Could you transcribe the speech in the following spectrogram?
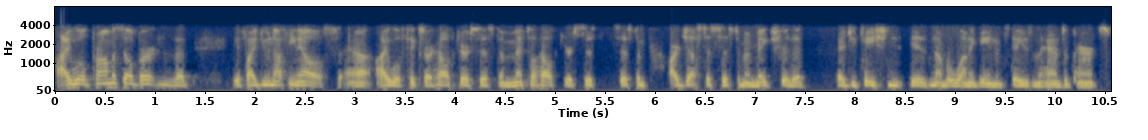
I will promise Albertans that if I do nothing else, uh, I will fix our healthcare system, mental health care system, our justice system, and make sure that education is number one again and stays in the hands of parents.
